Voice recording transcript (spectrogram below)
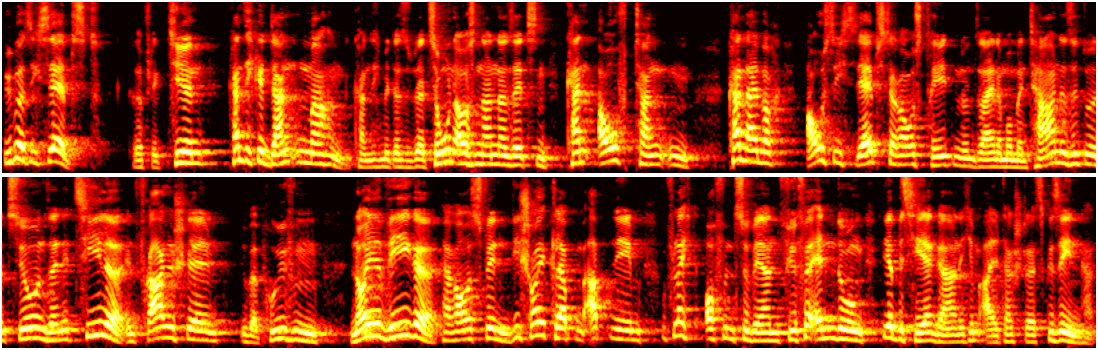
über sich selbst reflektieren, kann sich Gedanken machen, kann sich mit der Situation auseinandersetzen, kann auftanken, kann einfach aus sich selbst heraustreten und seine momentane Situation, seine Ziele in Frage stellen, überprüfen, neue Wege herausfinden, die Scheuklappen abnehmen und vielleicht offen zu werden für Veränderungen, die er bisher gar nicht im Alltagsstress gesehen hat.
